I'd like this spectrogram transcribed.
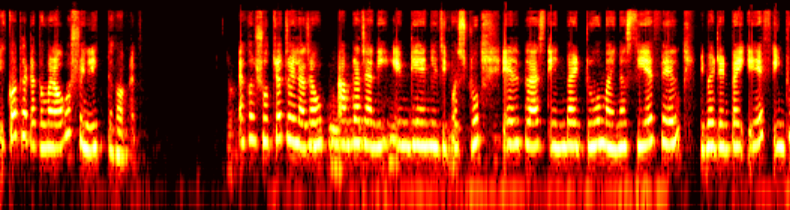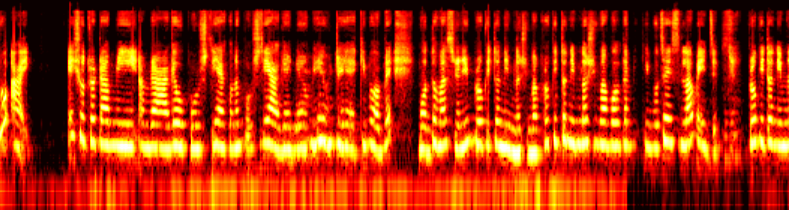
এই কথাটা তোমার অবশ্যই লিখতে হবে। এখন সূত্র চলে যাও। আমরা জানি M D N is equal to L plus N by two minus C F L divided by F into I এই সূত্রটা আমি, আমরা আগেও পড়ছি, এখনও পড়ছি, আগের নিয়মে ওইটা একইভাবে মধ্যমা শ্রেণির প্রকৃত নিম্ন সীমা। প্রকৃত নিম্ন সীমা বলতে আমি কি বুঝাইছিলাম? এই যে, প্রকৃত নিম্ন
